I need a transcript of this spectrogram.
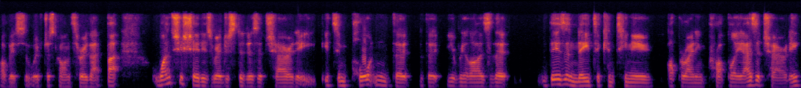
Obviously, we've just gone through that. But once your shed is registered as a charity, it's important that, that you realise that there's a need to continue operating properly as a charity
